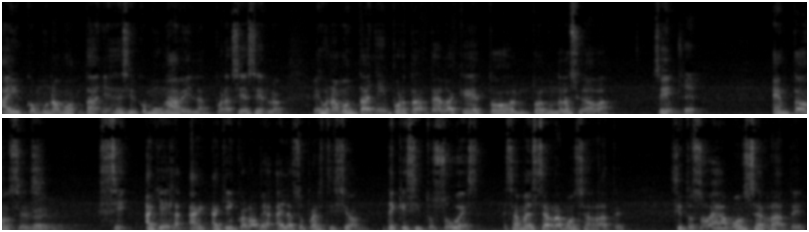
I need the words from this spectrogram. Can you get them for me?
hay como una montaña, es decir, como un Ávila, por así decirlo. Es una montaña importante a la que todo, todo el mundo de la ciudad va. ¿Sí? Sí. Entonces. Sí, aquí, es la- a- aquí en Colombia hay la superstición de que si tú subes, se llama el Cerro de Monserrate, si tú subes a Monserrate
